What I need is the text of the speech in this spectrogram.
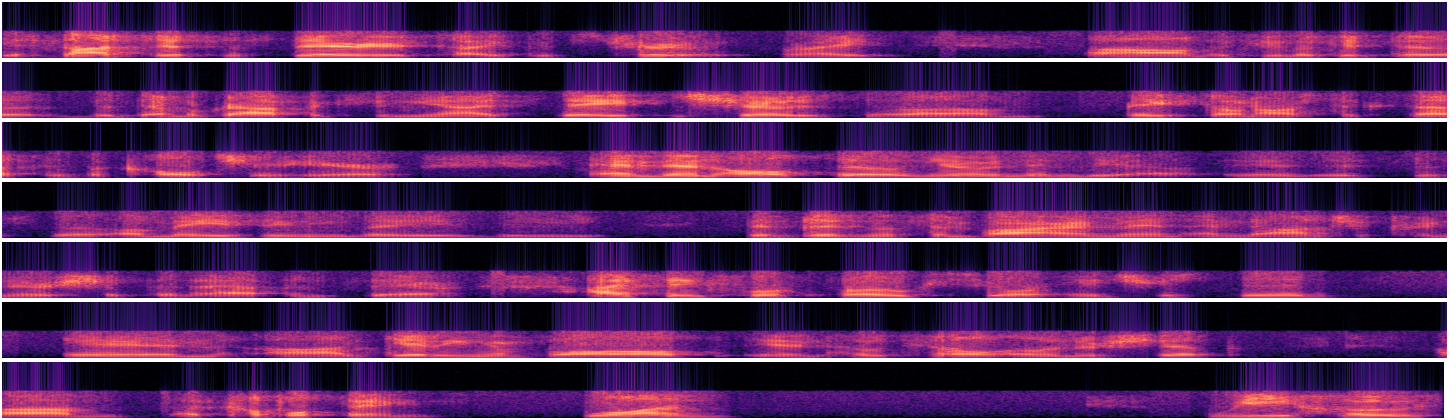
it's not just a stereotype; it's true, right? Um, if you look at the the demographics in the United States, it shows um, based on our success as a culture here, and then also you know in India, it, it's just uh, amazing the the the business environment and the entrepreneurship that happens there. I think for folks who are interested in uh, getting involved in hotel ownership, um, a couple things. One, we host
